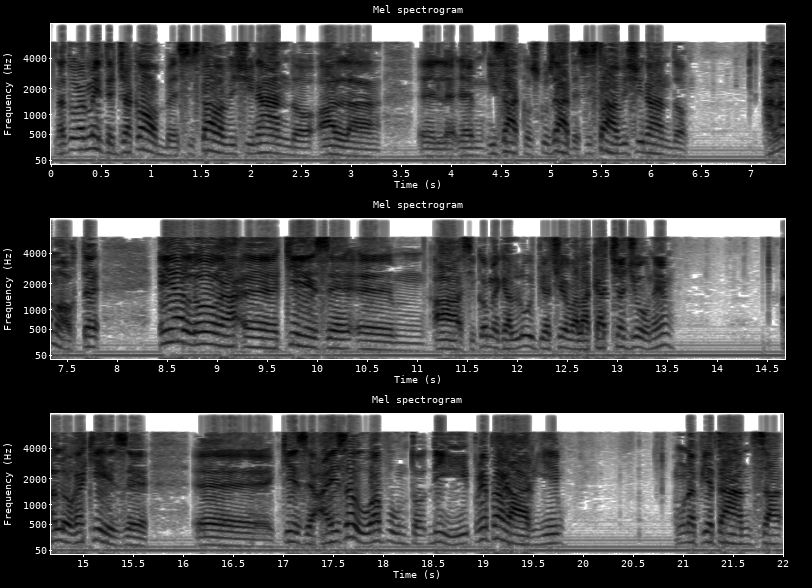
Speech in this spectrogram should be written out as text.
naturalmente Giacobbe si stava avvicinando alla, eh, eh, Isacco scusate, si stava avvicinando alla morte e allora eh, chiese, eh, a, siccome che a lui piaceva la cacciagione, allora chiese, eh, chiese a Esaù appunto di preparargli una pietanza,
